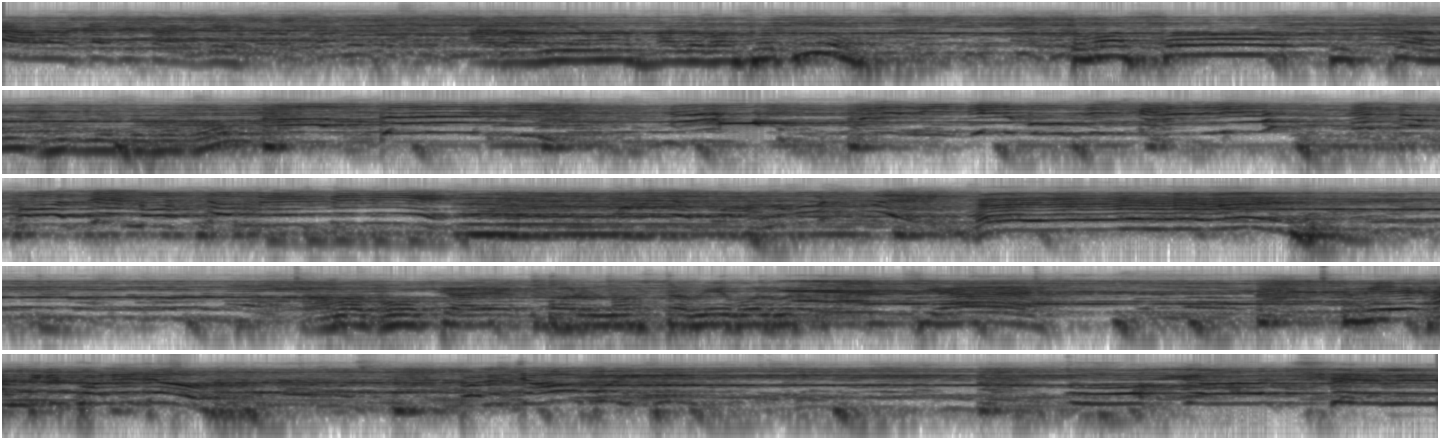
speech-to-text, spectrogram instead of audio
আমার কাছে আর আমি আমার ভালোবাসা দিয়ে তোমার সব দুঃখ আমি ভুলিয়ে দেবো গো। আমার আর একবার নষ্ট হয়ে বলব না হ্যাঁ। তুমি এখান থেকে চলে যাও। চলে যাও বলছি। বোকা ছেলে।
